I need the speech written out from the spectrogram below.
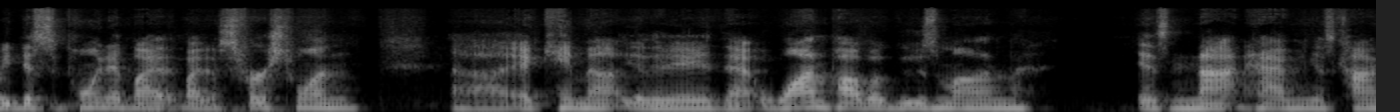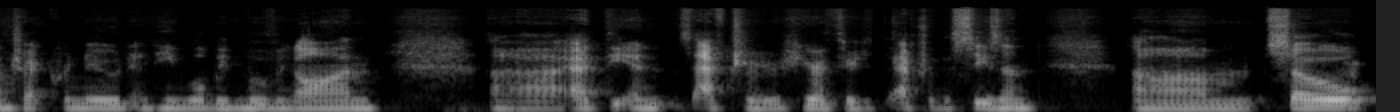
to be disappointed by by this first one. Uh, it came out the other day that Juan Pablo Guzman is not having his contract renewed, and he will be moving on uh, at the end after here after, after the season. Um, so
